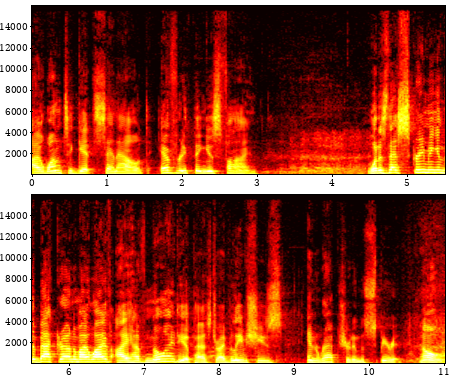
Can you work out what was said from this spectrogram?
I want to get sent out. Everything is fine. What is that screaming in the background of my wife? I have no idea, Pastor. I believe she's enraptured in the spirit. No.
